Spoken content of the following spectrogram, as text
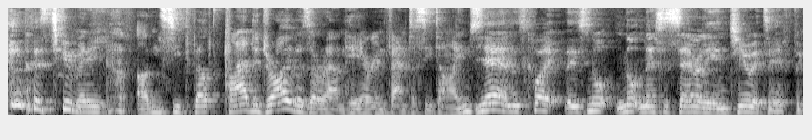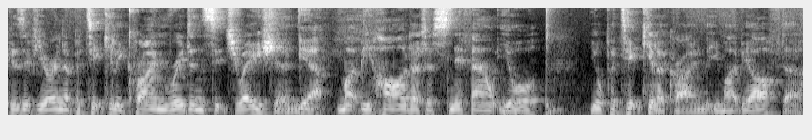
There's too many unseatbelt clad drivers around here in fantasy times. Yeah, and it's quite it's not not necessarily intuitive because if you're in a particularly crime-ridden situation, Yeah. it might be harder to sniff out your your particular crime that you might be after.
